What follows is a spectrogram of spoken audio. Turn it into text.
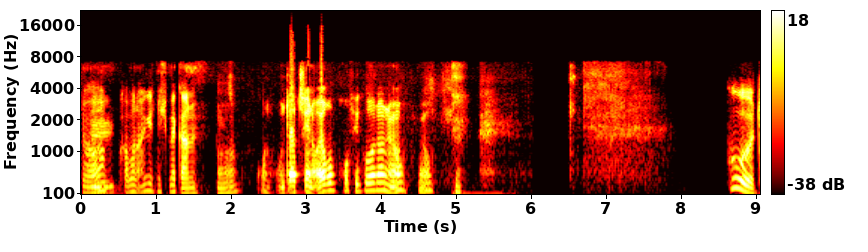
Ja, Mhm. kann man eigentlich nicht meckern. ja. Und unter 10 Euro pro Figur dann, ja. ja. Gut,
